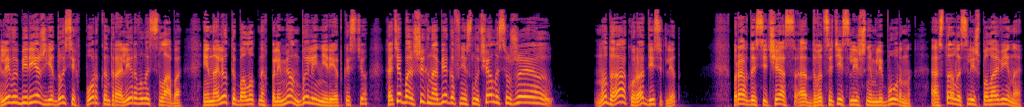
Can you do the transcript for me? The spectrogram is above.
левобережье до сих пор контролировалось слабо, и налеты болотных племен были не редкостью, хотя больших набегов не случалось уже... ну да, аккурат 10 лет. Правда, сейчас от 20 с лишним либурн осталась лишь половина,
